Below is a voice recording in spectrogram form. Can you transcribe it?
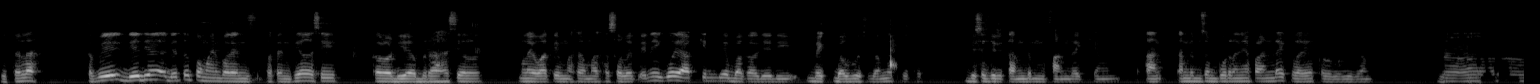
gitulah tapi dia dia dia tuh pemain poten- potensial sih kalau dia berhasil melewati masa-masa sulit ini gue yakin dia bakal jadi back bagus banget gitu bisa jadi tandem Van Dijk yang tan- tandem sempurnanya Van Dijk lah ya kalau gue bilang Nah, eh,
